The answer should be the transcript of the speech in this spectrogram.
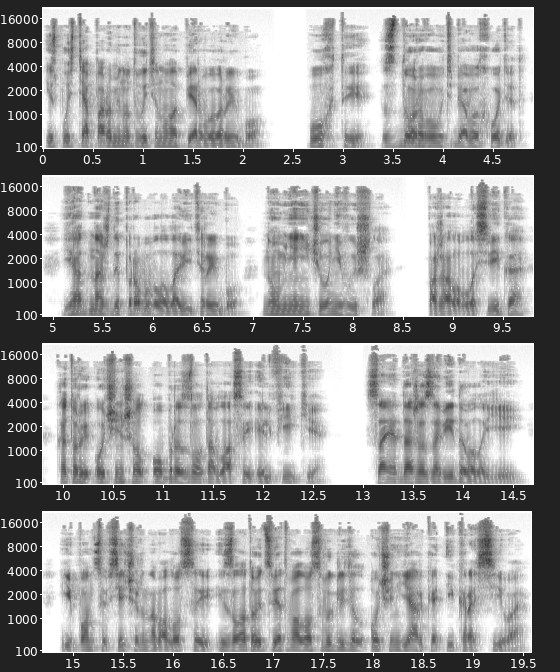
и спустя пару минут вытянула первую рыбу. «Ух ты, здорово у тебя выходит. Я однажды пробовала ловить рыбу, но у меня ничего не вышло», – пожаловалась Вика, которой очень шел образ золотовласой эльфийки. Сая даже завидовала ей. Японцы все черноволосые, и золотой цвет волос выглядел очень ярко и красиво.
